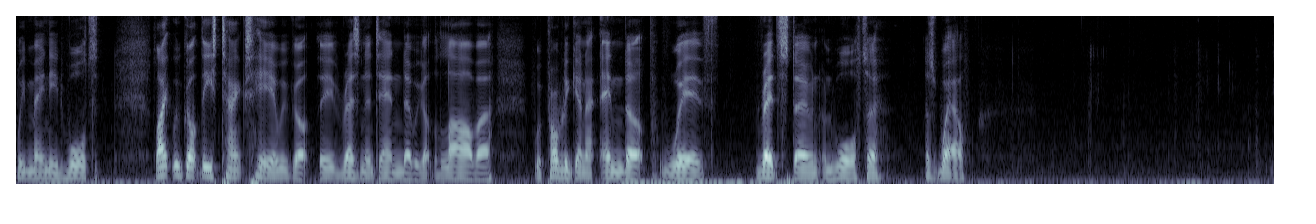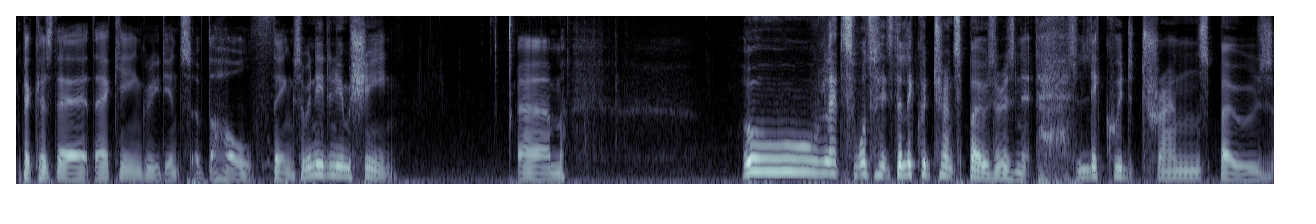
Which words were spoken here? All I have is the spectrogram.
We may need water. Like we've got these tanks here, we've got the resonant ender, we've got the lava. We're probably going to end up with redstone and water as well because they're they're key ingredients of the whole thing. So we need a new machine. Um. Oh, let's. What's it's the liquid transposer, isn't it? Liquid transpose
